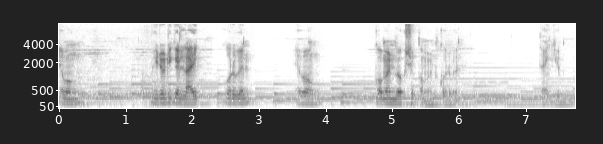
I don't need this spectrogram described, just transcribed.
এবং ভিডিওটিকে লাইক করবেন এবং কমেন্ট বক্সে কমেন্ট করবেন। Thank you.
